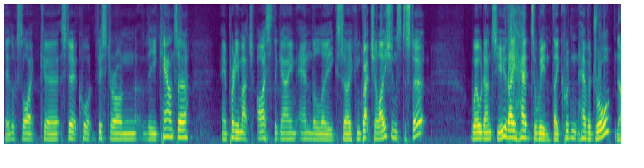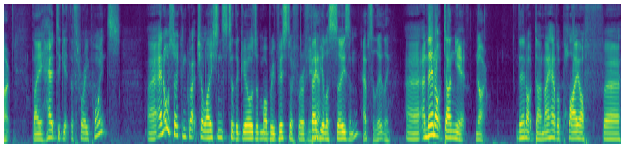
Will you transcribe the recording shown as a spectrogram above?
it looks like uh, Sturt caught Vista on the counter and pretty much iced the game and the league. So congratulations to Sturt. Well done to you. They had to win. They couldn't have a draw. No. They had to get the three points. Uh, and also, congratulations to the girls of Modbury Vista for a Yeah. fabulous season. Absolutely. Uh, and they're not done yet. No. They're not done. They have a playoff uh,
